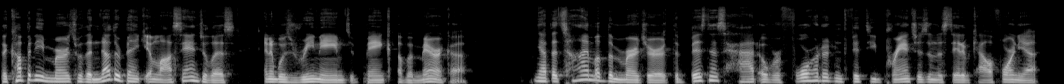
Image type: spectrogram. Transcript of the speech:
the company merged with another bank in Los Angeles and it was renamed Bank of America. Now, at the time of the merger, the business had over 450 branches in the state of California,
